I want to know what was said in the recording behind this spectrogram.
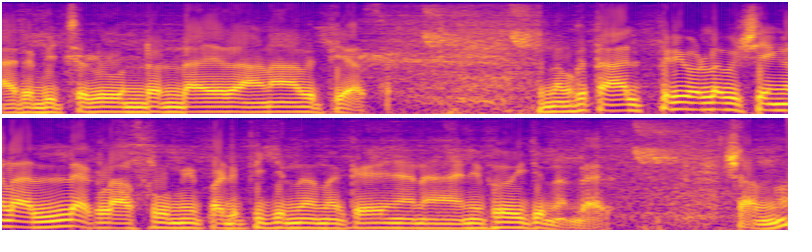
ആരംഭിച്ചത് കൊണ്ടുണ്ടായതാണ് ആ വ്യത്യാസം. അപ്പം നമുക്ക് താല്പര്യമുള്ള വിഷയങ്ങളല്ല ക്ലാസ് റൂമിൽ പഠിപ്പിക്കുന്നതെന്നൊക്കെ ഞാൻ അനുഭവിക്കുന്നുണ്ടായിരുന്നു. പക്ഷെ അന്ന്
